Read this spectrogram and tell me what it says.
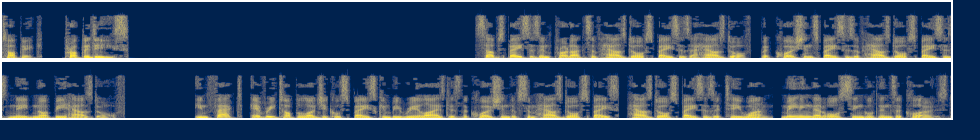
Topic: Properties. Subspaces and products of Hausdorff spaces are Hausdorff, but quotient spaces of Hausdorff spaces need not be Hausdorff. In fact, every topological space can be realized as the quotient of some Hausdorff space. Hausdorff spaces are T1, meaning that all singletons are closed.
